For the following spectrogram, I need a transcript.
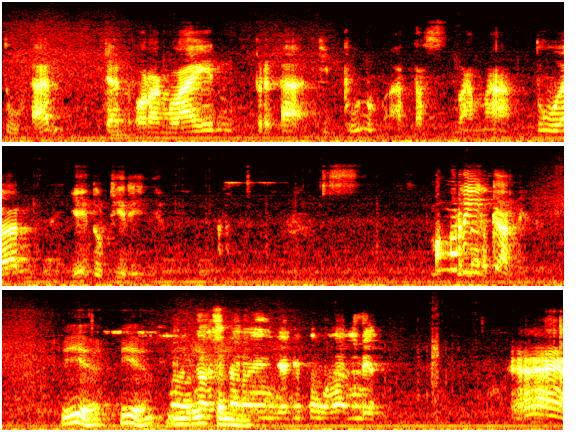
Tuhan dan orang lain berhak dibunuh atas nama Tuhan yaitu dirinya. Mengerikan. Iya, iya, mengerikan. sekarang yang jadi Tuhan, Bit? Eh,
